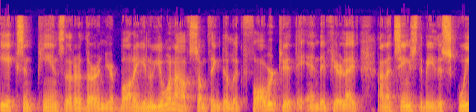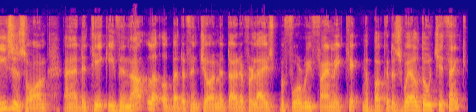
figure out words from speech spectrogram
aches and pains that are there in your body. You know, you want to have something to look forward to at the end of your life. And it seems to be the squeezes on uh, to take even that little bit of enjoyment out of our lives before we finally kick the bucket as well, don't you think?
